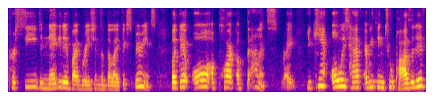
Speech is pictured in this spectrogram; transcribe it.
perceived negative vibrations of the life experience. But they're all a part of balance, right? You can't always have everything too positive,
